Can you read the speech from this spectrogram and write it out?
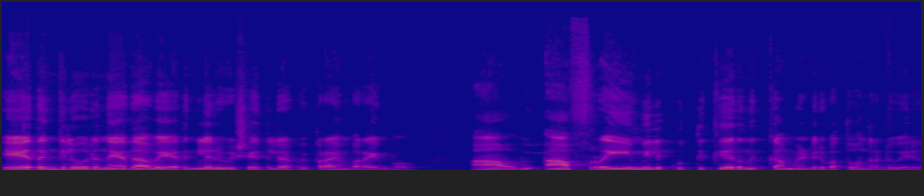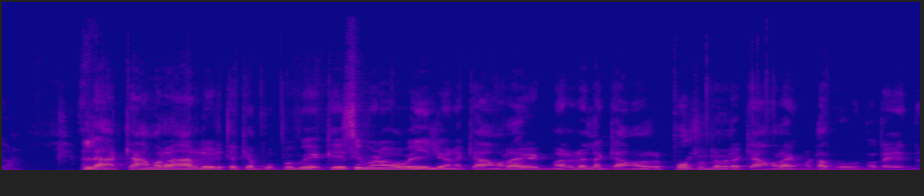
ഏതെങ്കിലും ഒരു നേതാവ് ഏതെങ്കിലും ഒരു വിഷയത്തിൽ അഭിപ്രായം പറയുമ്പോൾ ആ ആ ഫ്രെയിമിൽ കുത്തിക്കയറി നിൽക്കാൻ വേണ്ടി ഒരു പത്ത് പന്ത്രണ്ട് പേര് കാണും. അല്ല ക്യാമറ ആരുടെ അടുത്തൊക്കെ കെ സി വേണുഗോപാൽ ഇല്ലയാണ് ക്യാമറമാരുടെ എല്ലാം ക്യാമറ റിപ്പോർട്ടറിന്റെ വരെ ക്യാമറ എങ്ങോട്ടാണ് പോകുന്നത് എന്ന്.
